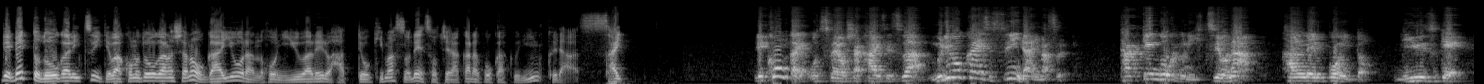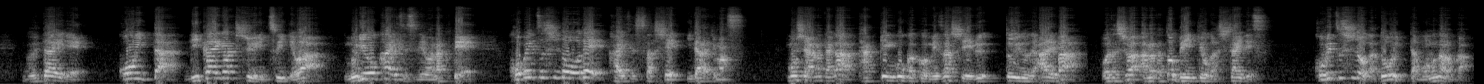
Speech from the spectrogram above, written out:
う。で、別途動画については、この動画の下の概要欄の方に URL 貼っておきますので、そちらからご確認ください。で、今回お伝えをした解説は、無料解説になります。宅建合格に必要な関連ポイント、理由付け、具体例、こういった理解学習については、無料解説ではなくて、個別指導で解説させていただきます。もしあなたが宅建合格を目指しているというのであれば、私はあなたと勉強がしたいです。個別指導がどういったものなのか、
